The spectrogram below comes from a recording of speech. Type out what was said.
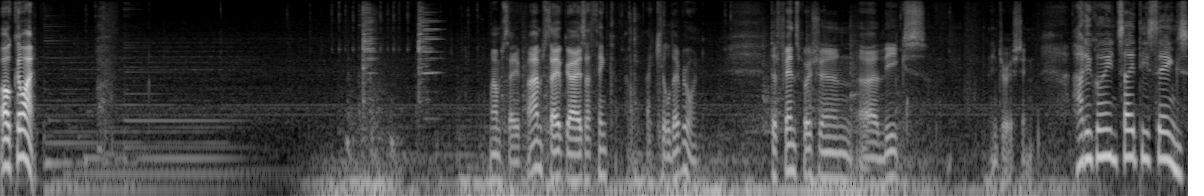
Oh, come on. I'm safe. I'm safe, guys. I think I killed everyone. Defense potion, uh, leaks. Interesting. How do you go inside these things?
